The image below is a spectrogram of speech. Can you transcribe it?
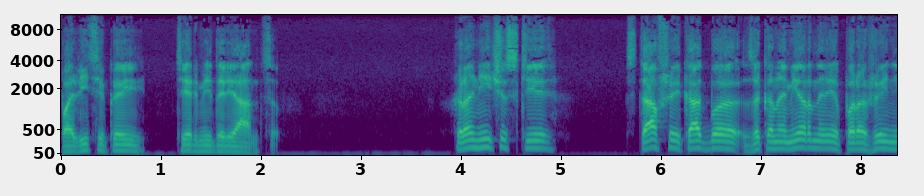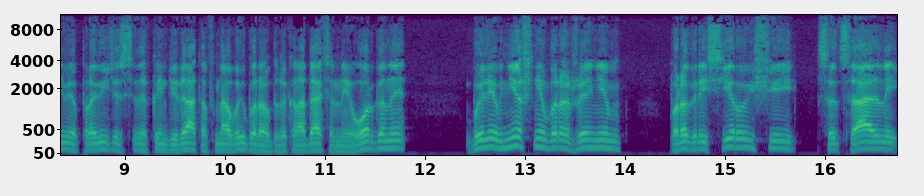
политикой термидорианцев. Хронически ставшие как бы закономерными поражениями правительственных кандидатов на выборы в законодательные органы, были внешним выражением прогрессирующей социальной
